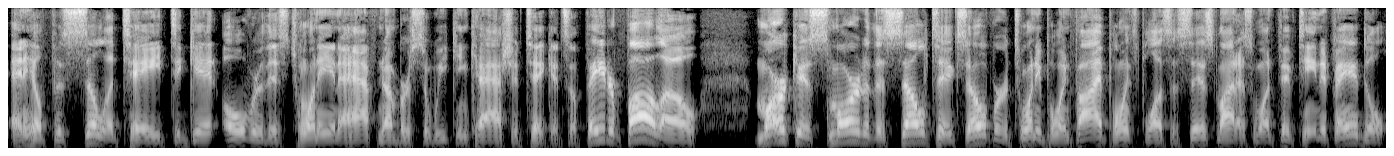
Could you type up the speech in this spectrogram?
and he'll facilitate to get over this 20 and a half number so we can cash a ticket. So fade or follow. Marcus Smart of the Celtics over 20.5 points plus assists minus 115 at FanDuel.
